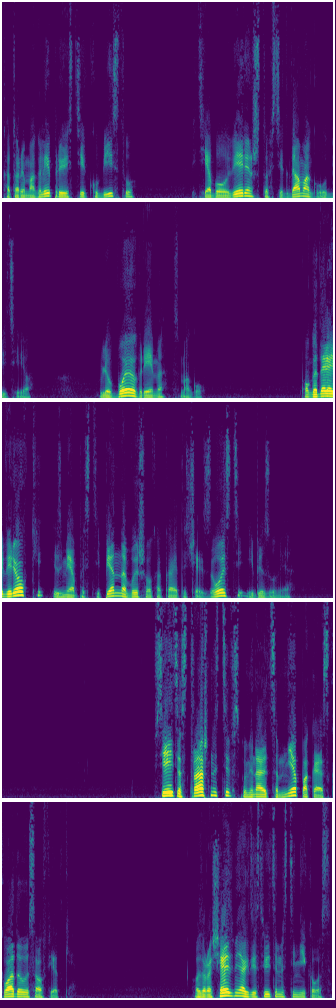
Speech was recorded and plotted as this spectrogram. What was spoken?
которые могли привести к убийству, ведь я был уверен, что всегда могу убить ее. В любое время смогу. Благодаря веревке из меня постепенно вышла какая-то часть злости и безумия. Все эти страшности вспоминаются мне, пока я складываю салфетки. Возвращает меня к действительности Николас.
